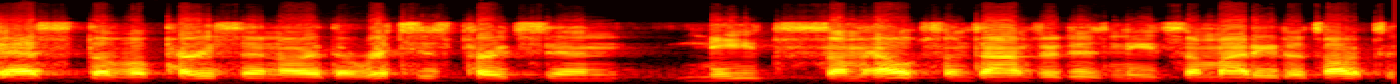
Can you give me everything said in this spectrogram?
best of a person or the richest person needs some help sometimes or just needs somebody to talk to.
